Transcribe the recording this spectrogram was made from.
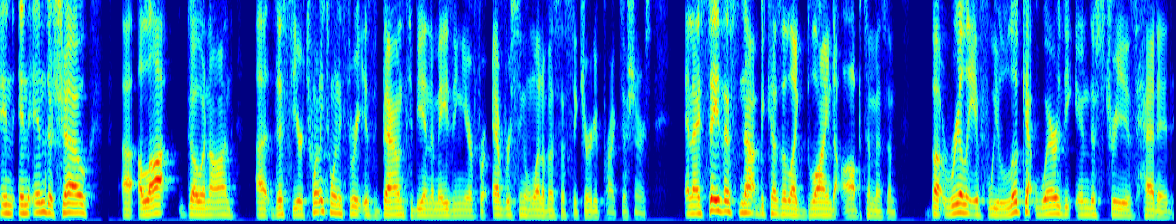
in, in, in the show. Uh, a lot going on uh, this year. 2023 is bound to be an amazing year for every single one of us as security practitioners. And I say this not because of like blind optimism, but really, if we look at where the industry is headed,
